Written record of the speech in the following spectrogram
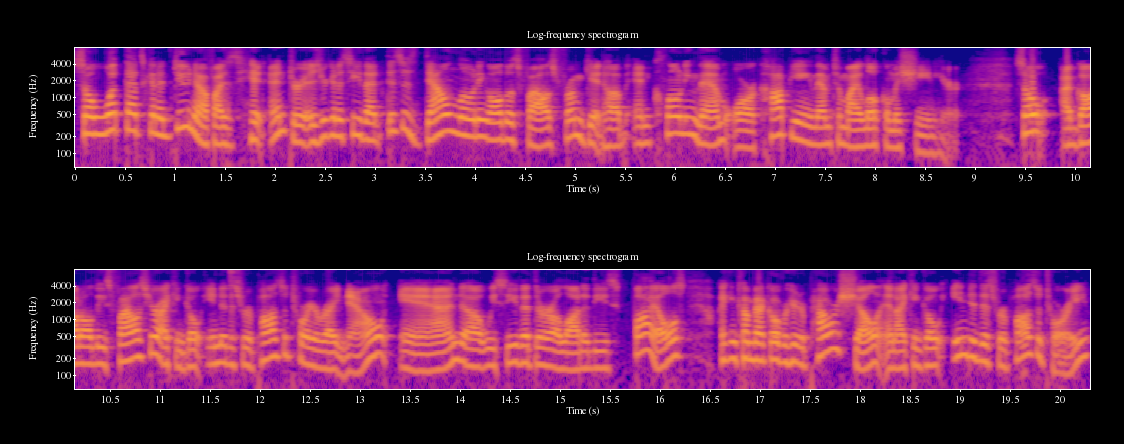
So what that's going to do now if I hit enter is you're going to see that this is downloading all those files from GitHub and cloning them or copying them to my local machine here. So I've got all these files here. I can go into this repository right now and uh, we see that there are a lot of these files. I can come back over here to PowerShell and I can go into this repository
